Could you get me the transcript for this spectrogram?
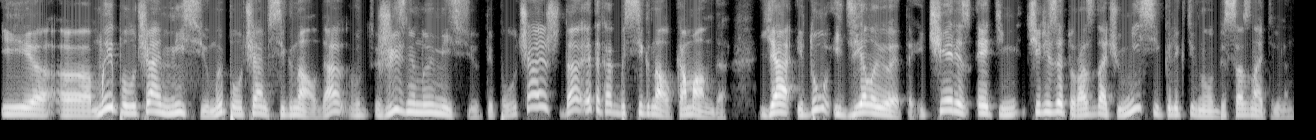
И э, мы получаем миссию, мы получаем сигнал, да, вот жизненную миссию ты получаешь, да, это как бы сигнал, команда. Я иду и делаю это. И через, эти, через эту раздачу миссии коллективного бессознательного, э,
